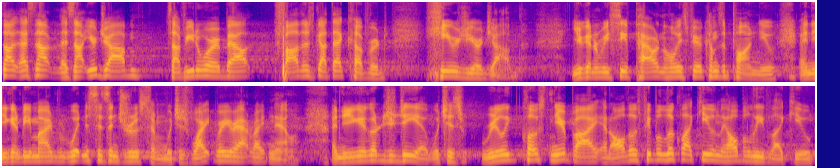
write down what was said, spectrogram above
Not, that's, not, that's not your job. It's not for you to worry about. Father's got that covered. Here's your job. You're going to receive power and the Holy Spirit comes upon you, and you're going to be my witnesses in Jerusalem, which is right where you're at right now. And you're going to go to Judea, which is really close nearby, and all those people look like you and they all believe like you.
